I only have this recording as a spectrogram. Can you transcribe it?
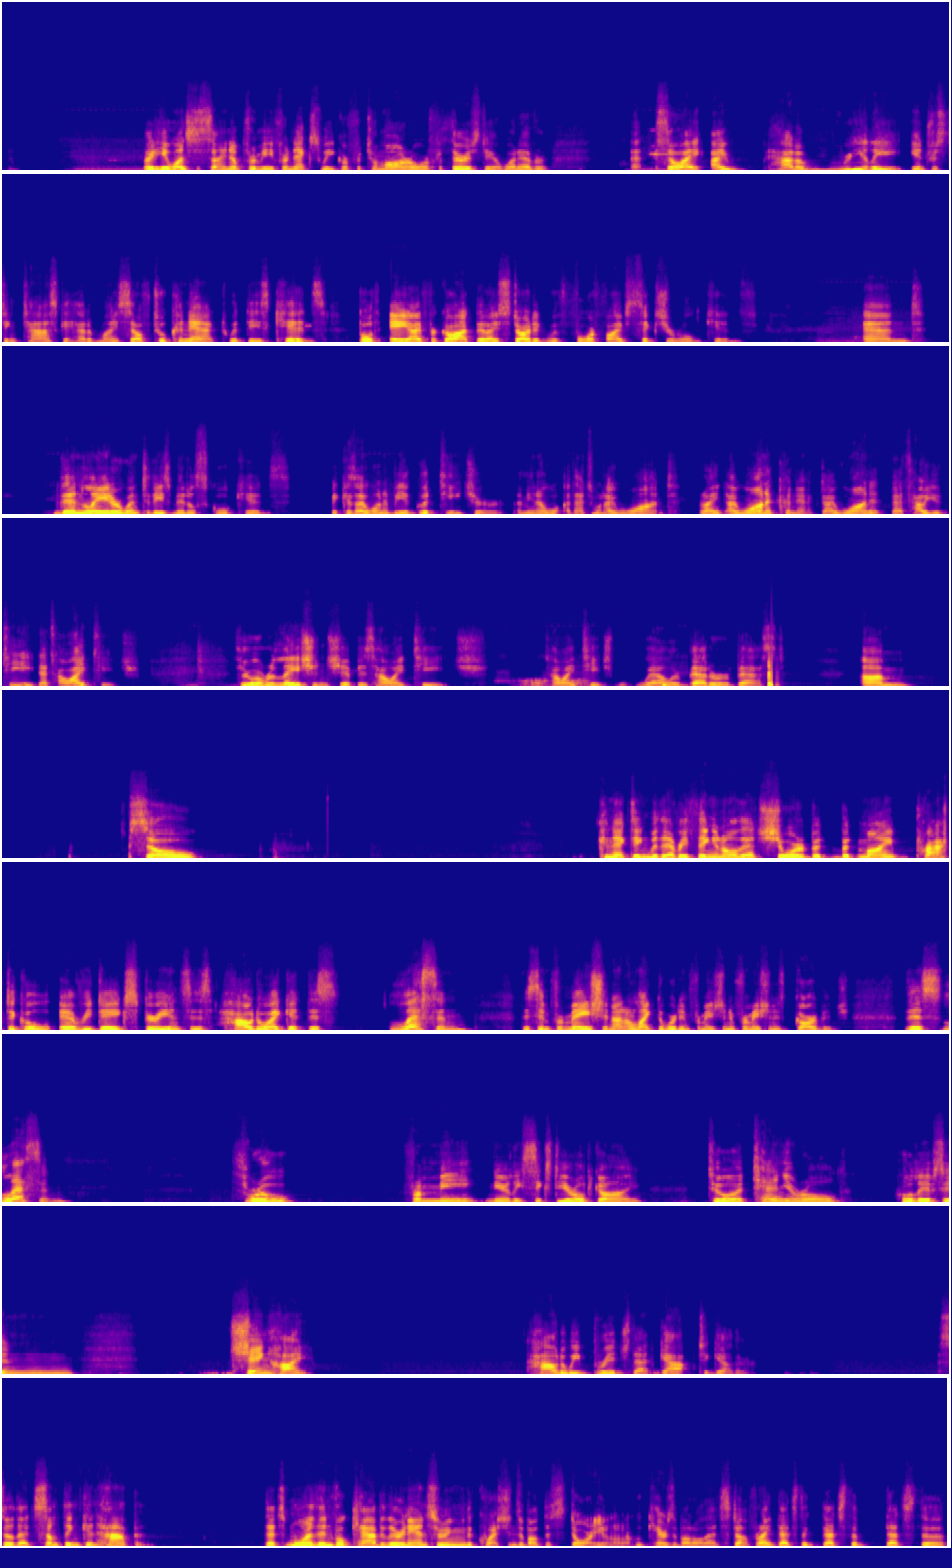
Right? He wants to sign up for me for next week or for tomorrow or for thursday or whatever. Uh, so i i had a really interesting task ahead of myself to connect with these kids. Both a i forgot that i started with four five six year old kids and then later went to these middle school kids because i want to be a good teacher. I mean I, that's what i want right? I want to connect. I want it. That's how you teach. That's how I teach. Through a relationship is how I teach. It's how I teach well or better or best. Um, so connecting with everything and all that sure but but my practical everyday experience is how do i get this lesson this information. I don't like the word information. Information is garbage. This lesson through from me, nearly 60 year old guy, to a 10 year old who lives in Shanghai. How do we bridge that gap together so that something can happen? That's more than vocabulary and answering the questions about the story. Who cares about all that stuff, right? That's the that's the that's the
